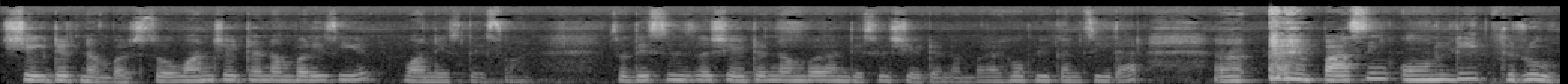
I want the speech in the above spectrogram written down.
shaded numbers so one shaded number is here one is this one. So this is the shaded number and this is shaded number. I hope you can see that. Uh, passing only through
